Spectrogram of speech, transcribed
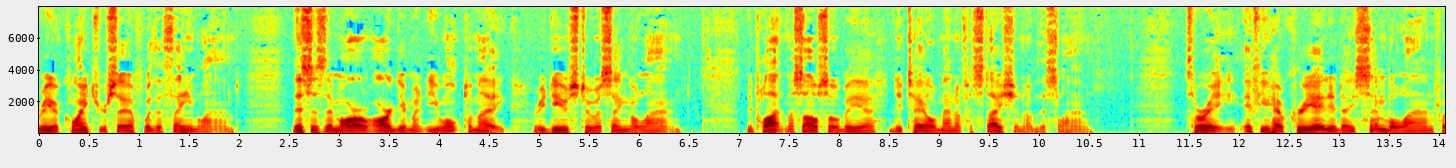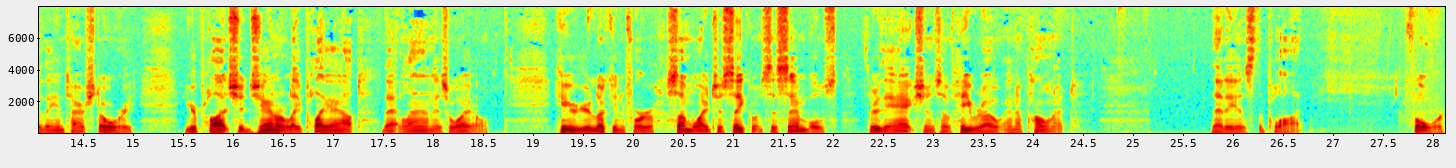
Reacquaint yourself with the theme line. This is the moral argument you want to make, reduced to a single line. The plot must also be a detailed manifestation of this line. 3. If you have created a symbol line for the entire story, your plot should generally play out that line as well. Here you're looking for some way to sequence the symbols through the actions of hero and opponent that is, the plot. 4.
